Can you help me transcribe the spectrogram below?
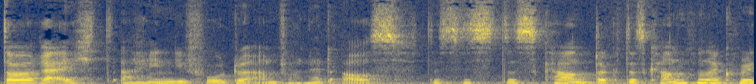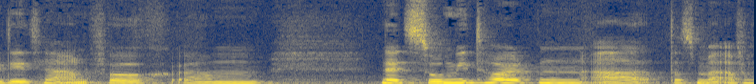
da reicht ein Handyfoto einfach nicht aus. Das, ist, das, kann, das kann von der Qualität her einfach ähm, nicht so mithalten, äh, dass man einfach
